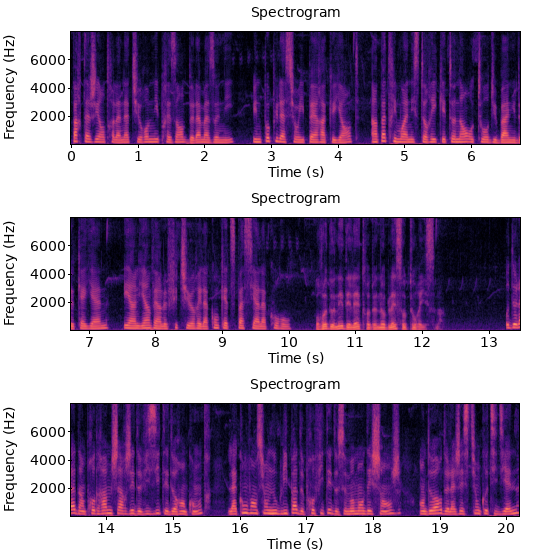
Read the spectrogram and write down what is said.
partagé entre la nature omniprésente de l'Amazonie, une population hyper accueillante, un patrimoine historique étonnant autour du bagne de Cayenne, et un lien vers le futur et la conquête spatiale à Kourou. Redonner des lettres de noblesse au tourisme. Au-delà d'un programme chargé de visites et de rencontres, la Convention n'oublie pas de profiter de ce moment d'échange, en dehors de la gestion quotidienne,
